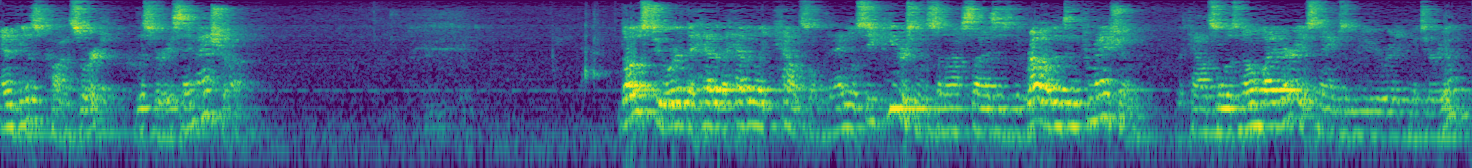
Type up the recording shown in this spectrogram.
and his consort, this very same Asherah. Those two are the head of a heavenly council, and you'll see Peterson synopsizes the relevant information. The council is known by various names in the Ugaritic material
